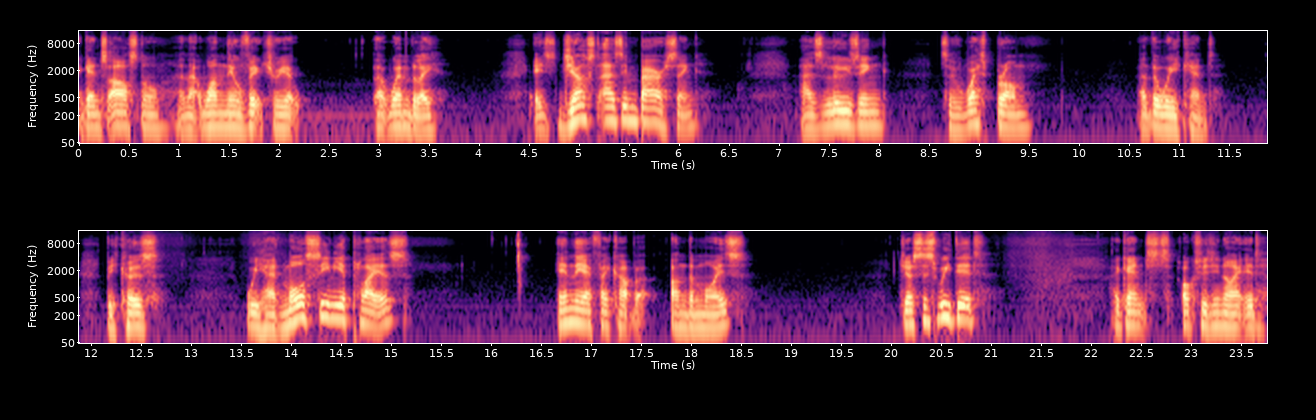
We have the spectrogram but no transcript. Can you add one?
against Arsenal and that 1 0 victory at, at Wembley. It's just as embarrassing as losing to West Brom at the weekend because we had more senior players in the FA Cup under Moyes, just as we did against Oxford United.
